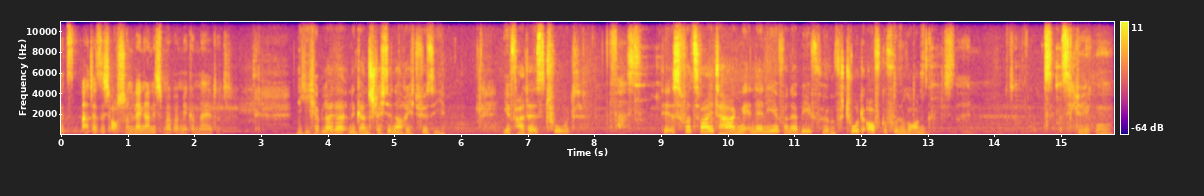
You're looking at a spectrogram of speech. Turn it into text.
jetzt hat er sich auch schon länger nicht mehr bei mir gemeldet. Niki, ich habe leider eine ganz schlechte Nachricht für Sie. Ihr Vater ist tot. Was? Der ist vor zwei Tagen in der Nähe von der B5 tot aufgefunden worden. Sie lügen.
